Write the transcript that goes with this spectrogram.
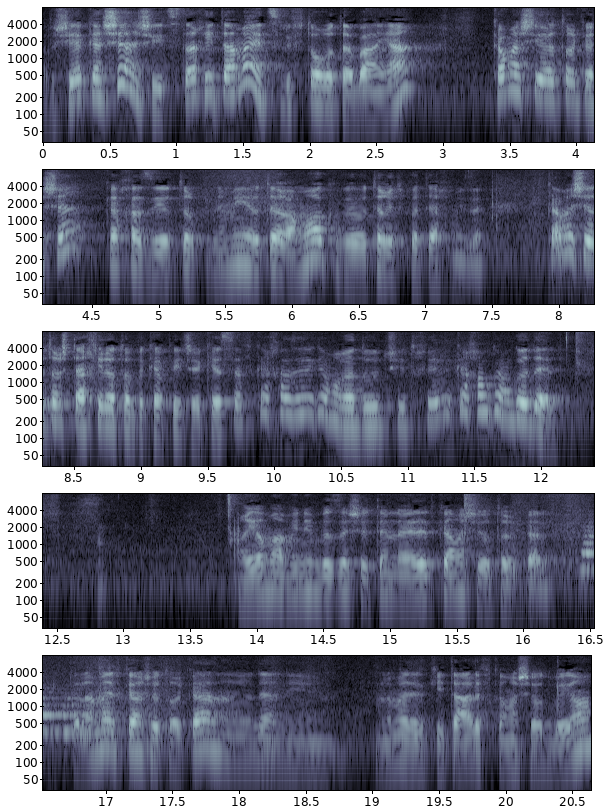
אבל שיהיה קשה, שיצטרך להתאמץ לפתור את הבעיה, כמה שיהיה יותר קשה, ככה זה יותר פנימי, יותר עמוק ויותר יתפתח מזה. כמה שיותר שתאכיל אותו בכפית של כסף, ככה זה גם רדוד שהתחיל וככה הוא גם גודל. היום מאמינים בזה שתן לילד כמה שיותר קל. תלמד כמה שיותר קל, אני יודע, אני מלמד את כיתה א' כמה שעות ביום,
